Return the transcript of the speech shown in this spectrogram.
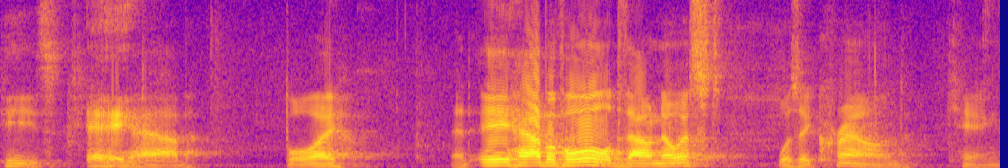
He's Ahab, boy. And Ahab of old, thou knowest, was a crowned king.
